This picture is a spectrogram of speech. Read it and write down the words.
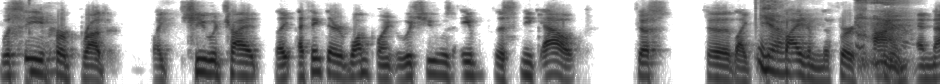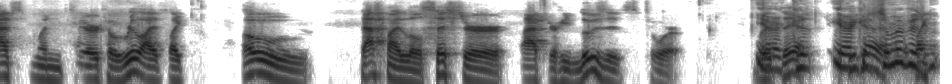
Was see her brother like she would try like I think there at one point in which she was able to sneak out just to like Yeah. fight him the first time and that's when Teruto realized like oh, that's my little sister after he loses to her. But Yeah, they- cause, yeah, he 'cause got, some of his like-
